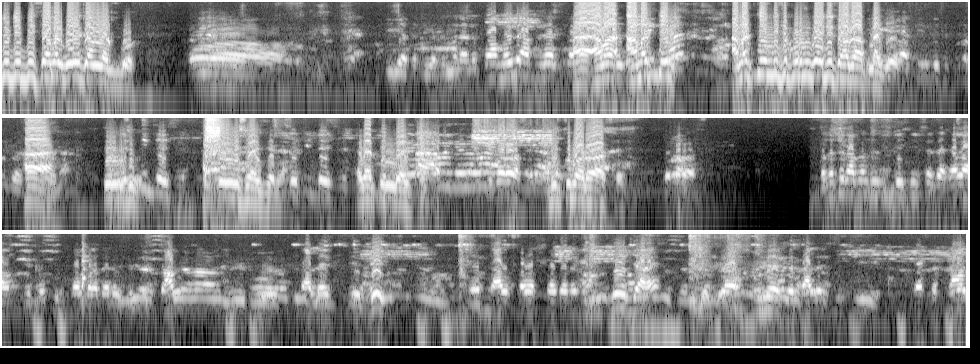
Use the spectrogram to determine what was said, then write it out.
দুটি বিসি আমার গরু লাগবে। আছে মানে হ্যাঁ আমার আমার তিন আমার তিন বিসি পূরণ করে দিতে হবে আপনাকে। হ্যাঁ তিন বিসি আর তিন বিসি এটা। হয়েছে। এটা তিন হ্যাঁ, বিসি বড় আছে। দর্শক আপনাদের যে জিনিসটা দেখালাম যে নতুন ফল বাজারে উঠেছে। চাল কিন্তু চালের যে রেট চাল খাওয়ার সাথে নাকি বিক্রিও যায় কি একটা তাল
